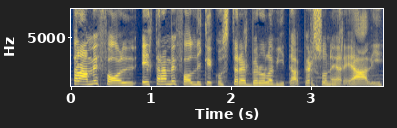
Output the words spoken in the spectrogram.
trame folli e trame folli che costerebbero la vita a persone reali.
